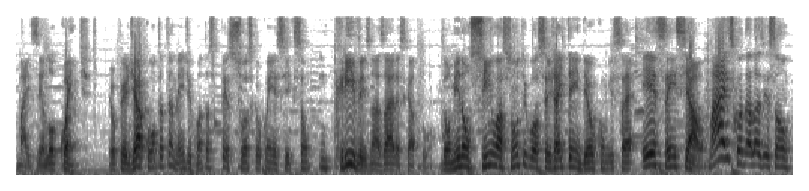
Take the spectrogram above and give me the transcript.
mais eloquente. Eu perdi a conta também de quantas pessoas que eu conheci que são incríveis nas áreas que atuam. Dominam sim o assunto e você já entendeu como isso é essencial. Mas quando elas estão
